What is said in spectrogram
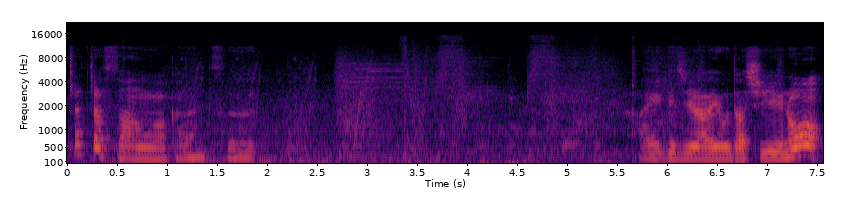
チャチャさんは貫通。はい。で、地雷を出しの、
